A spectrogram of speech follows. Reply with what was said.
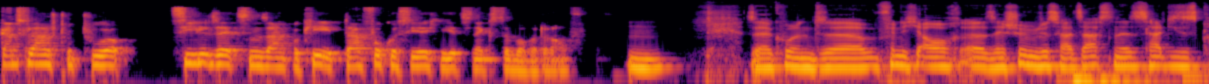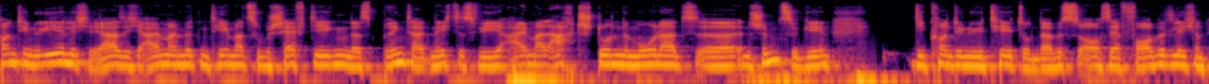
ganz klare Struktur, Ziel setzen, sagen, okay, da fokussiere ich mich jetzt nächste Woche drauf. Mhm. Sehr cool und äh, finde ich auch äh, sehr schön, wie du es halt sagst. Ne? Es ist halt dieses kontinuierliche, ja, sich einmal mit einem Thema zu beschäftigen, das bringt halt nichts, ist wie einmal acht Stunden im Monat äh, ins Gym zu gehen die Kontinuität und da bist du auch sehr vorbildlich und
